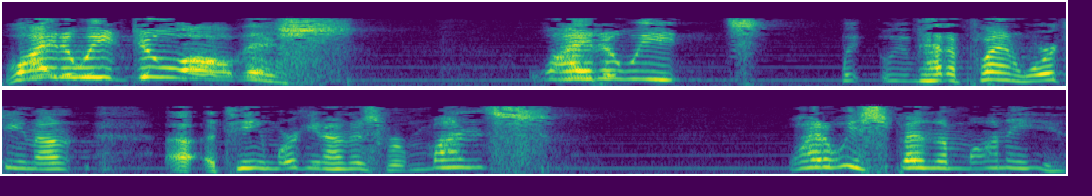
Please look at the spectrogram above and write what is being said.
Why do we do all this? Why do we, we we've had a plan working on, uh, a team working on this for months. Why do we spend the money?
